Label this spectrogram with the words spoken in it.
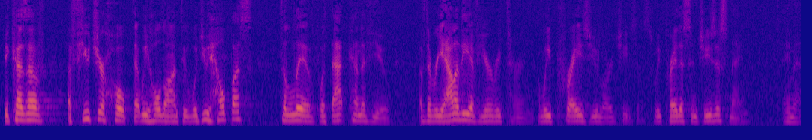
because of a future hope that we hold on to. Would you help us to live with that kind of view? of the reality of your return. And we praise you, Lord Jesus. We pray this in Jesus' name. Amen.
